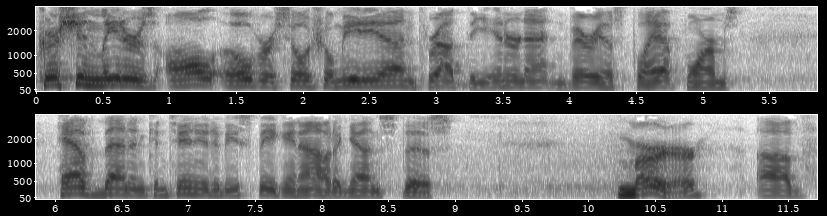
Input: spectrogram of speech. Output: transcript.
Christian leaders all over social media and throughout the internet and various platforms have been and continue to be speaking out against this murder of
